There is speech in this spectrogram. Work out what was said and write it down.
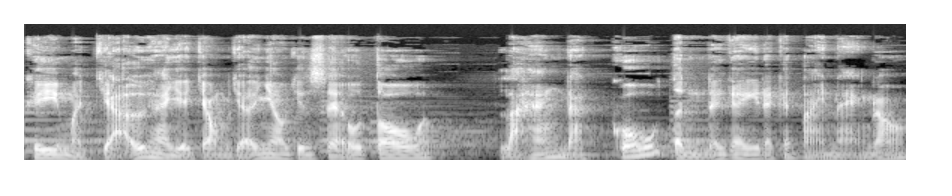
khi mà chở hai vợ chồng chở nhau trên xe ô tô là hắn đã cố tình để gây ra cái tai nạn đó.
